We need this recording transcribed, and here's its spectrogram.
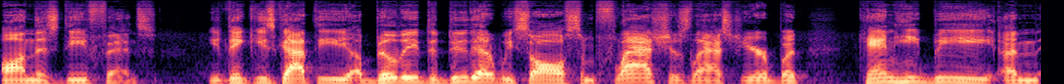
on this defense. You think he's got the ability to do that? We saw some flashes last year, but can he be an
